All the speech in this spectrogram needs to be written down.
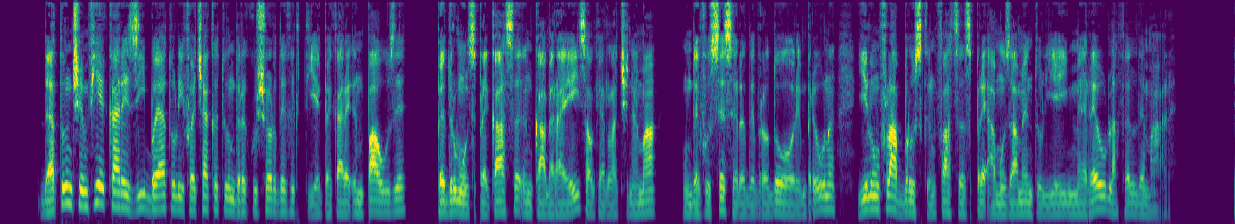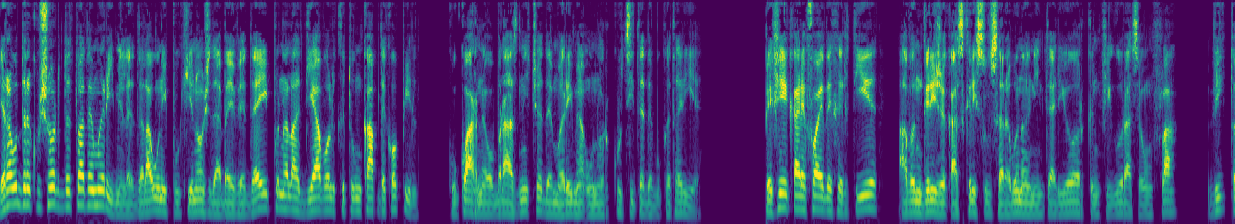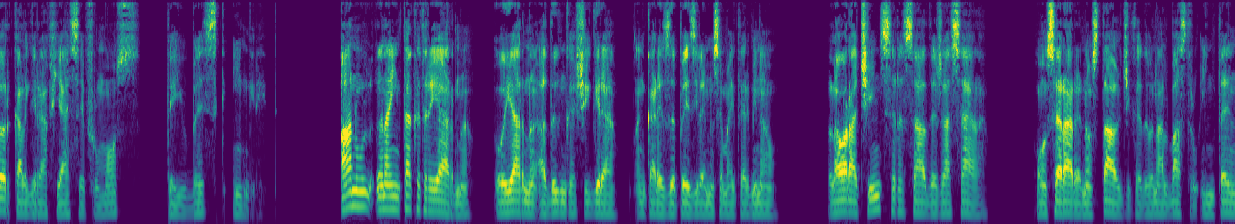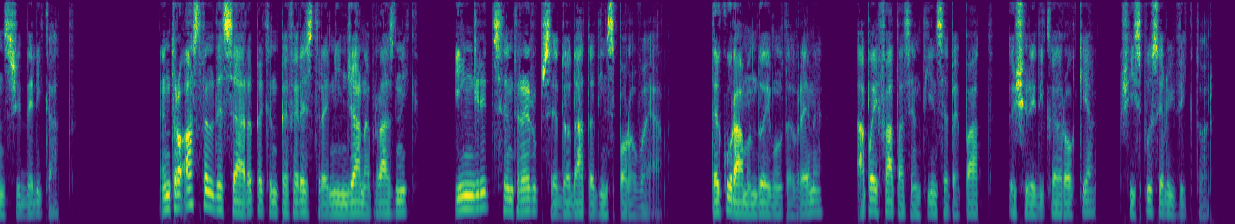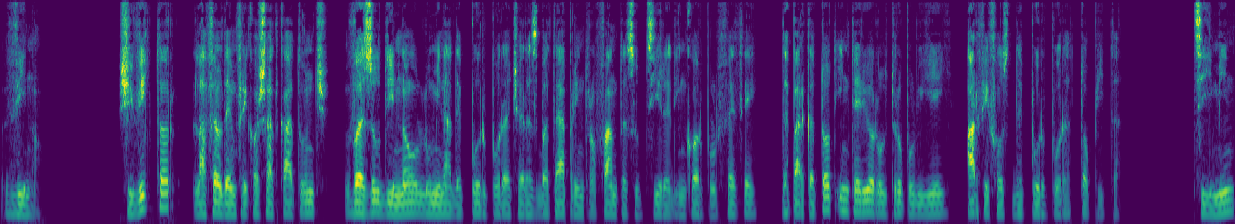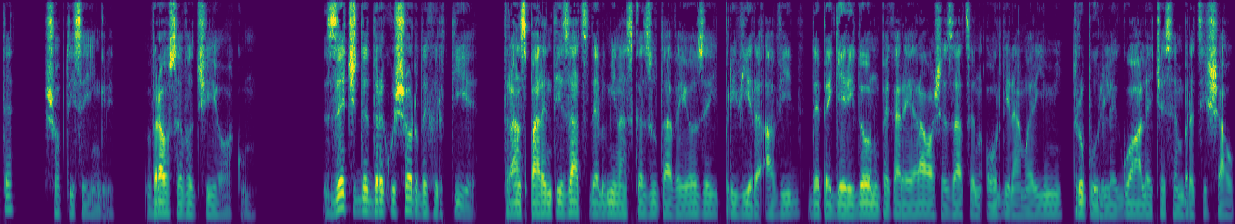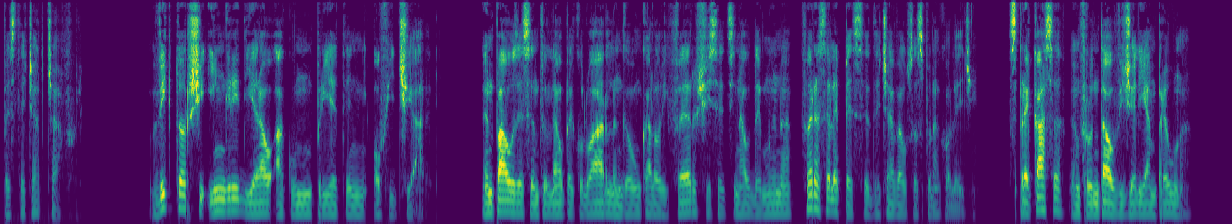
De atunci, în fiecare zi, băiatul îi făcea cât un drăcușor de hârtie, pe care, în pauze, pe drumul spre casă, în camera ei sau chiar la cinema, unde fuseseră de vreo două ori împreună, el umfla brusc în față spre amuzamentul ei mereu la fel de mare. Erau drăcușori de toate mărimile, de la unii puchinoși de-abia vedeai până la diavol cât un cap de copil, cu coarne obraznice de mărimea unor cuțite de bucătărie. Pe fiecare foaie de hârtie, având grijă ca scrisul să rămână în interior când figura se umfla, Victor calgrafiase frumos, Te iubesc, Ingrid. Anul înainta către iarnă, o iarnă adâncă și grea, în care zăpezile nu se mai terminau. La ora cinci se răsa deja seara, o înserare nostalgică de un albastru intens și delicat. Într-o astfel de seară, pe când pe ferestre ningeană praznic, Ingrid se întrerupse deodată din sporovăială. Tăcura amândoi multă vreme, apoi fata se întinse pe pat, își ridică rochia și îi spuse lui Victor, vino. Și Victor, la fel de înfricoșat ca atunci, văzut din nou lumina de purpură ce răzbătea printr-o fantă subțire din corpul fetei, de parcă tot interiorul trupului ei ar fi fost de purpură topită. Ții minte? șoptise Ingrid. Vreau să văd și eu acum. Zeci de drăcușori de hârtie, transparentizați de lumina scăzută a veiozei, priviră avid de pe gheridonul pe care erau așezați în ordinea mărimii trupurile goale ce se îmbrățișau peste cerceafuri. Victor și Ingrid erau acum prieteni oficiali. În pauze se întâlneau pe culoar lângă un calorifer și se țineau de mână, fără să le pese de ce aveau să spună colegii. Spre casă înfruntau vigilia împreună.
